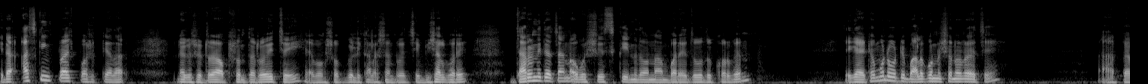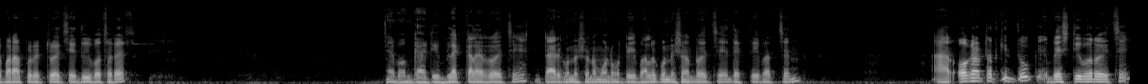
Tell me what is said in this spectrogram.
এটা আস্কিং প্রাইস পঁয়ষট্টি হাজার। নেগোসিয়েটার অপশন তো রয়েছেই এবং সবগুলি কালেকশন রয়েছে বিশাল করে। যারা নিতে চান অবশ্যই স্ক্রিনে দেওয়া নাম্বারে যোগাযোগ করবেন। এই গাড়িটা মোটামুটি ভালো কন্ডিশনে রয়েছে। আর পেপার আপডেট রয়েছে দুই বছরের। এবং গাড়িটি ব্ল্যাক কালার রয়েছে। টায়ার কন্ডিশনও মোটামুটি ভালো কন্ডিশন রয়েছে, দেখতেই পাচ্ছেন। আর অগ্রাটা কিন্তু বেশ টিভও রয়েছে।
